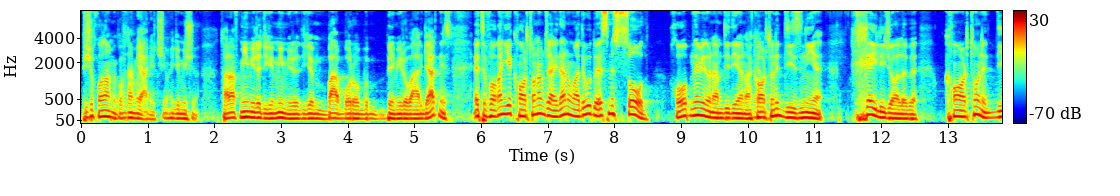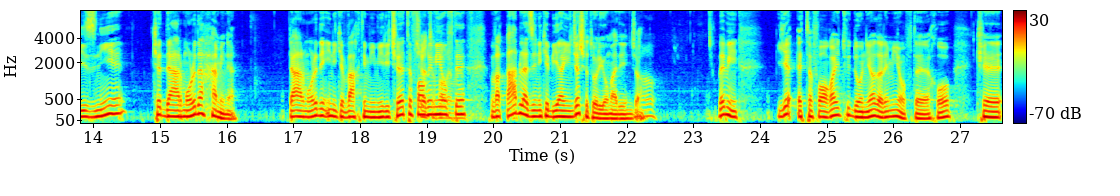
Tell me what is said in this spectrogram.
پیش خودم میگفتم یعنی چی؟ میگه میشه؟ طرف میمیره دیگه میمیره دیگه بر برو بمیر و برگرد نیست. اتفاقا یه کارتون هم جدیدن اومده بود و اسم سول. خب نمیدونم دیدی یا نه. کارتون دیزنیه. خیلی جالبه. کارتون دیزنیه که در مورد همینه. در مورد اینی که وقتی میمیری چه اتفاقی, اتفاقی میفته و قبل از اینی که بیای اینجا چطوری اومدی اینجا؟ آه. ببین یه اتفاقایی تو دنیا داره میفته خب که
